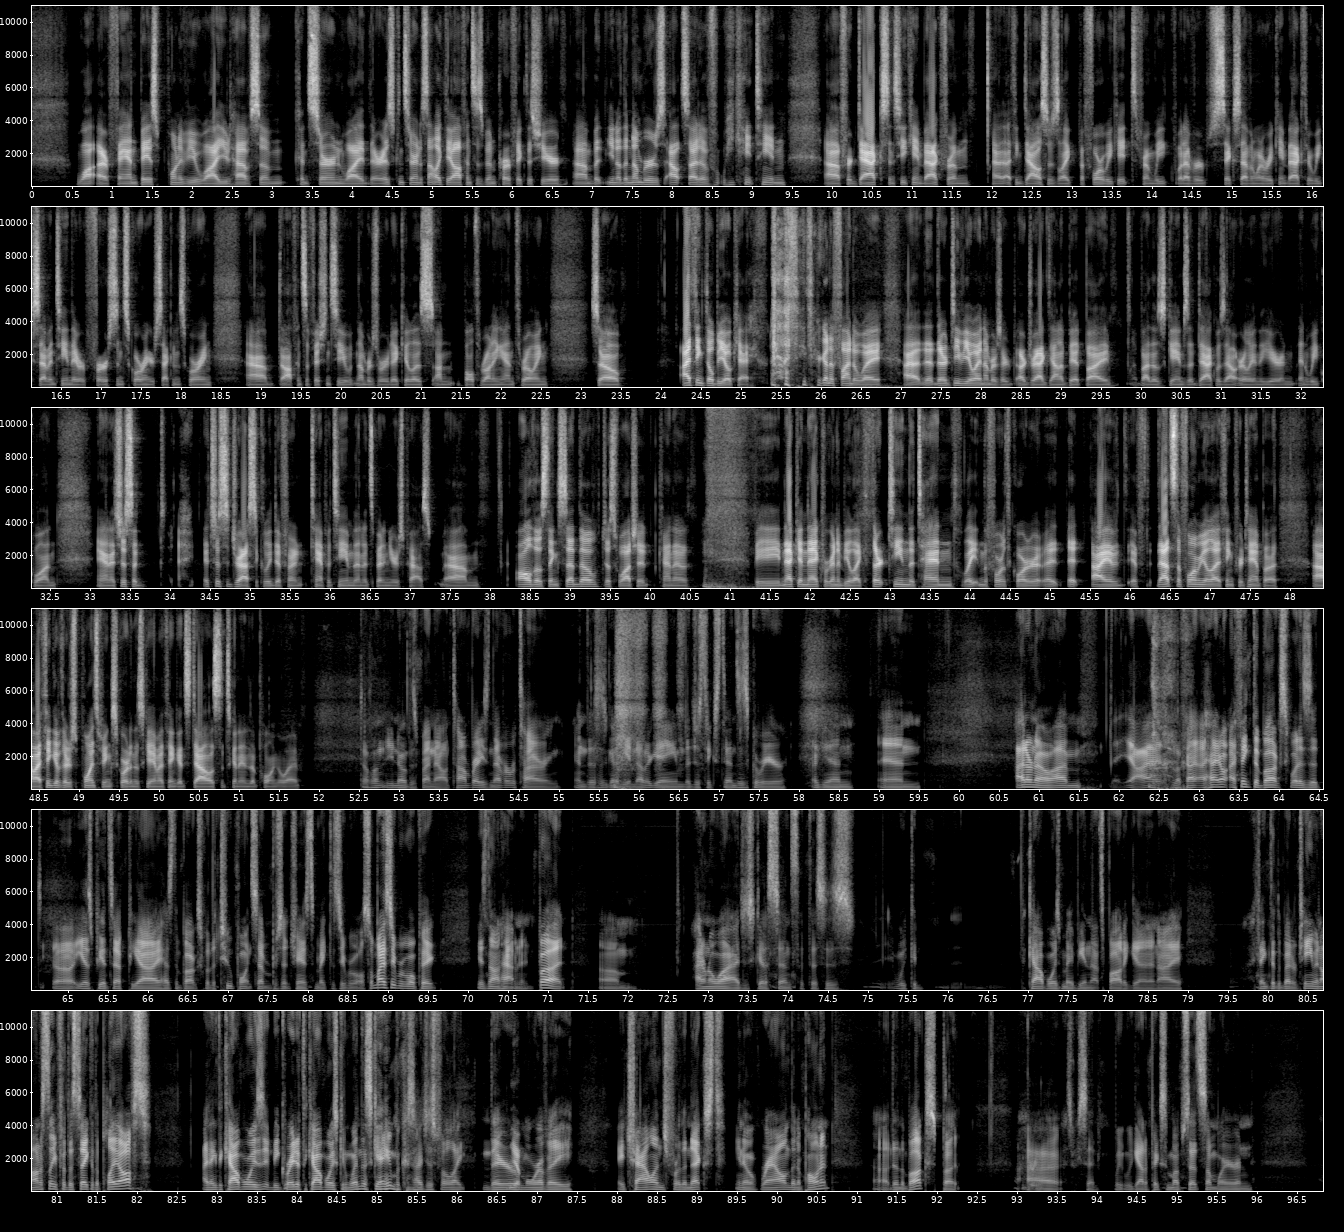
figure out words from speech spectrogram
why, our fan base point of view, why you'd have some concern and why there is concern. It's not like the offense has been perfect this year, um, but you know the numbers outside of Week 18 uh, for Dak since he came back from I think Dallas was like before week eight, from week whatever six, seven, whatever he came back through week 17, they were first in scoring or second in scoring. Uh, the offense efficiency numbers were ridiculous on both running and throwing. So I think they'll be okay. I think they're going to find a way. Uh, their DVOA numbers are, are dragged down a bit by by those games that Dak was out early in the year and, in week one, and it's just a it's just a drastically different Tampa team than it's been in years past. Um, all those things said, though, just watch it kind of be neck and neck. We're going to be like 13 to 10 late in the fourth quarter. It, it, I, if that's the formula, I think for Tampa, um, I think if there's points being scored in this game, I think it's Dallas that's going to end up pulling away. Dillon, you know this by now. Tom Brady's never retiring, and this is going to be another game that just extends his career again. And I don't know. I'm yeah, I, look, I, I don't. I think the Bucs. What is it? Uh, ESPN's FPI has the Bucs with a 2.7 percent chance to make the Super Bowl. So my Super Bowl pick is not happening. But um, I don't know why. I just get a sense that this is we could. The Cowboys may be in that spot again, and I, I think they're the better team. And honestly, for the sake of the playoffs, I think the Cowboys. It'd be great if the Cowboys can win this game because I just feel like they're yep. more of a, a challenge for the next you know round and opponent uh, than the Bucs. But uh, as we said, we, we got to pick some upsets somewhere, and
